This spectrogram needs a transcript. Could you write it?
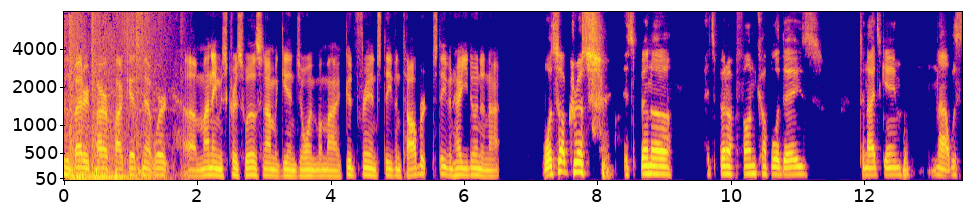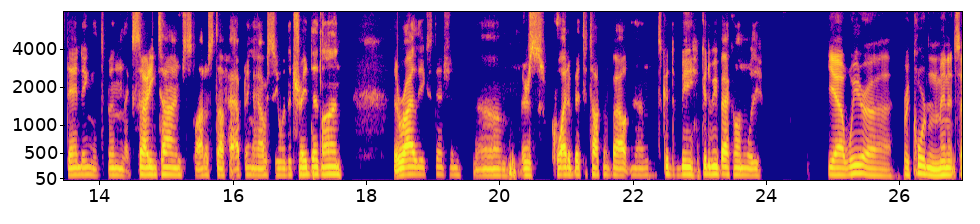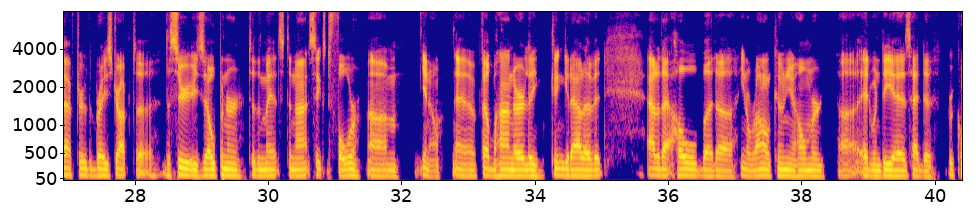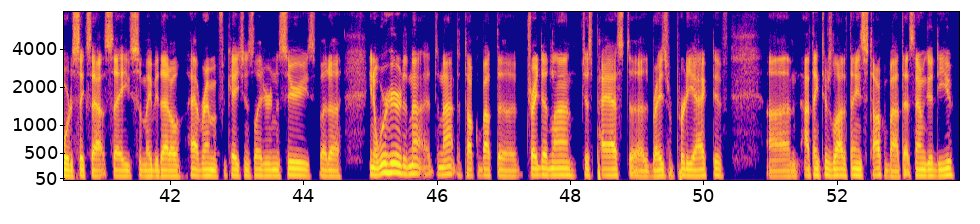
To the Battery Power Podcast Network. Uh, my name is Chris Willis, and I'm again joined by my good friend Stephen Talbert. Stephen, how you doing tonight? What's up, Chris? It's been a it's been a fun couple of days. Tonight's game, notwithstanding, it's been exciting times. A lot of stuff happening, obviously, with the trade deadline, the Riley extension. Um, there's quite a bit to talk about, and it's good to be good to be back on with you. Yeah, we're uh, recording minutes after the Braves dropped uh, the series opener to the Mets tonight, six to four. Um, you know, uh, fell behind early, couldn't get out of it, out of that hole. But uh, you know, Ronald Acuna homered. Uh, Edwin Diaz had to record a six-out save, so maybe that'll have ramifications later in the series. But uh, you know, we're here tonight tonight to talk about the trade deadline just passed. The Braves were pretty active. Um, I think there's a lot of things to talk about. That sound good to you?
